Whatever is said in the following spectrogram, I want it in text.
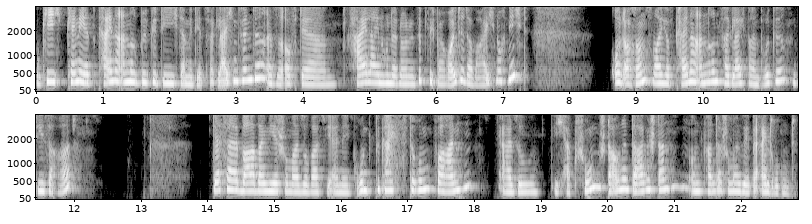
Okay, ich kenne jetzt keine andere Brücke, die ich damit jetzt vergleichen könnte. Also auf der Highline 179 bei Reute, da war ich noch nicht. Und auch sonst war ich auf keiner anderen vergleichbaren Brücke dieser Art. Deshalb war bei mir schon mal sowas wie eine Grundbegeisterung vorhanden. Also ich habe schon staunend dagestanden und fand das schon mal sehr beeindruckend.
